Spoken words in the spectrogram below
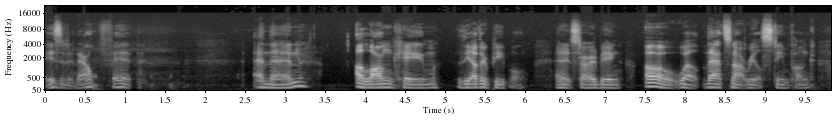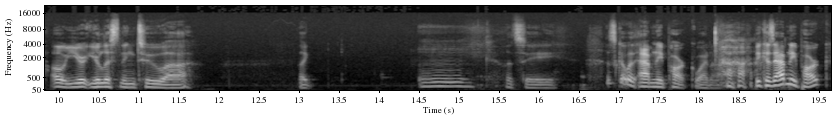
Is it an outfit? And then along came the other people and it started being, "Oh, well, that's not real steampunk. Oh, you're you're listening to uh like mm, let's see. Let's go with Abney Park, why not? because Abney Park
